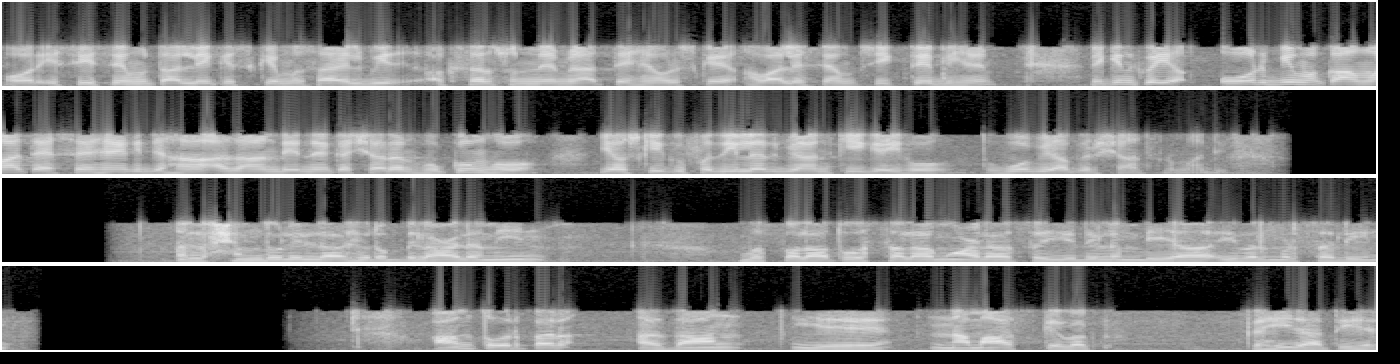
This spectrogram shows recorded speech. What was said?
اور اسی سے متعلق اس کے مسائل بھی اکثر سننے میں آتے ہیں اور اس کے حوالے سے ہم سیکھتے بھی ہیں۔ لیکن کوئی اور بھی مقامات ایسے ہیں کہ جہاں اذان دینے کا شرن حکم ہو یا اس کی کوئی فضیلت بیان کی گئی ہو، تو وہ بھی آپ ارشاد فرما دیجیے الحمد للہ رب العالمین، والصلاة والسلام علی سید الانبیاء والمرسلین۔ عام طور پر اذان یہ نماز کے وقت کہی جاتی ہے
